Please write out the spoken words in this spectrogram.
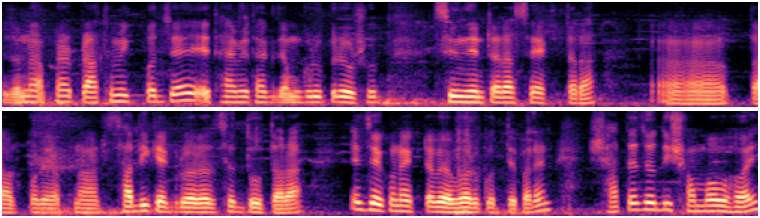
এজন্য আপনার প্রাথমিক পর্যায়ে এই থাইমেথাকজাম গ্রুপের ওষুধ, সিনজেন্টার আছে একতারা তারপরে আপনার সাদিক অ্যাগ্রোয়ার আছে দোতারা এই যে কোনো একটা ব্যবহার করতে পারেন। সাথে যদি সম্ভব হয়,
